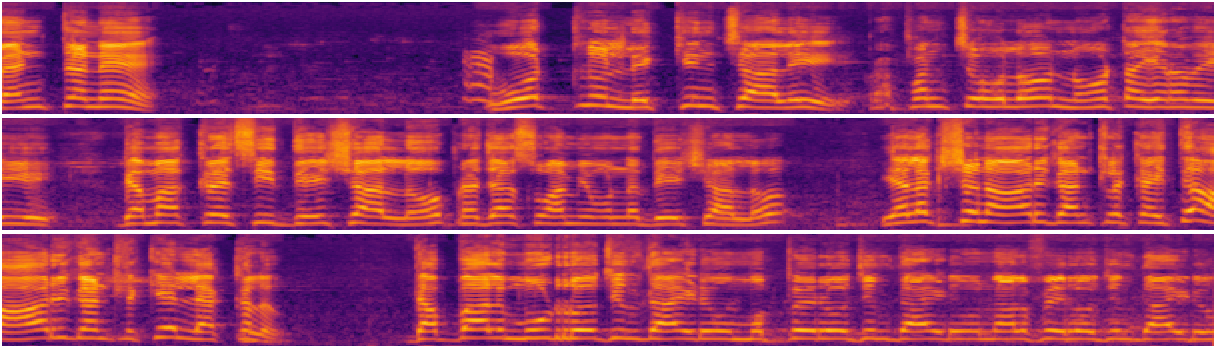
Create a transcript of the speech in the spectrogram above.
వెంటనే ఓట్లు లెక్కించాలి. ప్రపంచంలో నూట ఇరవై డెమోక్రసీ దేశాల్లో ప్రజాస్వామ్యం ఉన్న దేశాల్లో ఎలక్షన్ ఆరు గంటలకైతే ఆరు గంటలకే లెక్కలు. డబ్బాలు మూడు రోజులు దాయడం ముప్పై రోజులు దాయడం నలభై రోజులు దాయడం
